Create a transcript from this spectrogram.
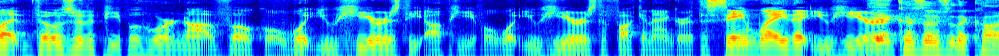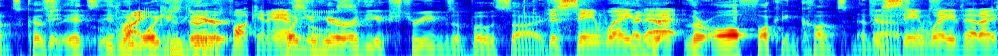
But those are the people who are not vocal. What you hear is the upheaval. What you hear is the fucking anger. The same way that you hear Yeah, because those are the cunts. Because it's it, right, what you they're the hear. fucking what you hear are the extremes of both sides. the same way and that they're all fucking cunts. And the same assholes. way that I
